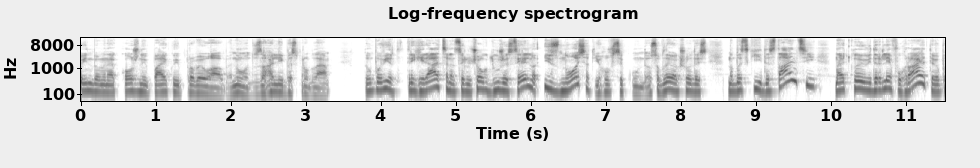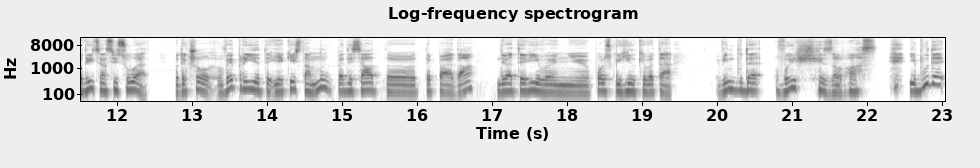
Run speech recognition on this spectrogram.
він би мене кожною пайкою пробивав би. Ну, от взагалі без проблем. Тому повірте, тригеряться на цей лючок дуже сильно і зносять його в секунди. Особливо, якщо десь на близькій дистанції, навіть коли ви від рельєфу граєте, ви подивіться на свій силует. От якщо ви приїдете і якийсь там ну, 50 е, ТП, да? 9 рівень е, польської гілки ВТ, він буде вищий за вас. І буде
